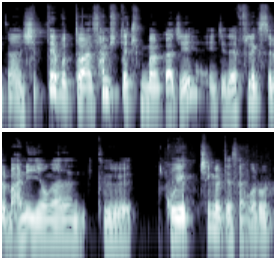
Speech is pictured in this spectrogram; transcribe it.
그러니까 10대부터 한 30대 중반까지 이제 넷플릭스를 많이 이용하는 그 고객층을 대상으로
